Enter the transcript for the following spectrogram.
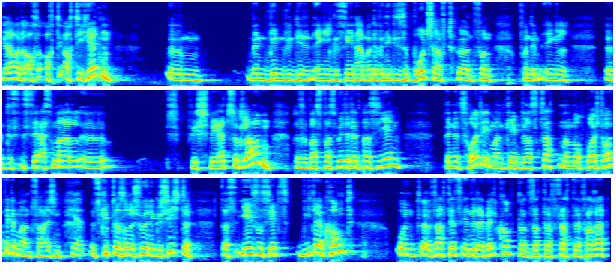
ja, oder auch, auch, die, auch die Hirten, ähm, wenn, wenn, wenn die den Engel gesehen haben, oder wenn die diese Botschaft hören von, von dem Engel, äh, das ist ja erstmal äh, schwer zu glauben. Also was, was würde denn passieren, wenn jetzt heute jemand käme, du hast gesagt, man bräuchte heute wieder mal ein Zeichen. Ja. Es gibt ja so eine schöne Geschichte, dass Jesus jetzt wiederkommt und äh, sagt, jetzt Ende der Welt kommt. Dann sagt, das sagt der Pfarrer,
